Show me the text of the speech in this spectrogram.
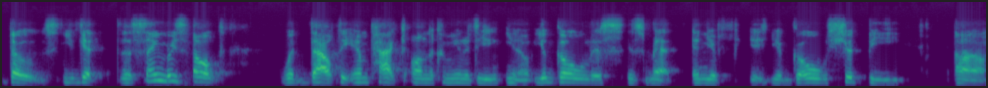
those? You get the same result without the impact on the community. You know, your goal is is met, and your your goal should be uh,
